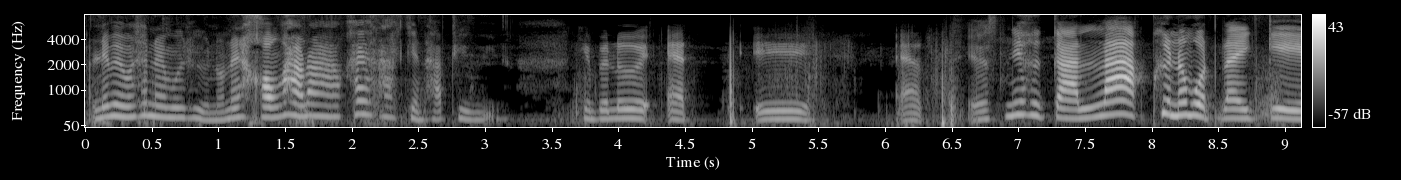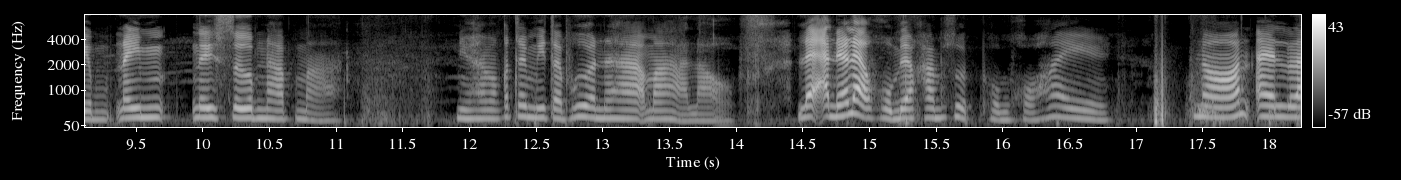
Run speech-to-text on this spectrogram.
อันนี้เป็นเวอร์ชันในมือถือเนาะในของเขานะครับแค่เขียนทับทีวีเขียนไปเลย at a at s นี่คือการลากเพื่อนทั้งหมดในเกมในในเซิร์ฟนะครับมา นี่ฮะมันก็จะมีแต่เพื่อนนะฮะมาหาเรา และอันนี้แหละผมอยากทำสุดผมขอให้นอนไอไล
